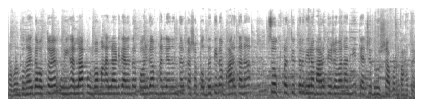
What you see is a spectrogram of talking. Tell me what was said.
आपण पुन्हा एकदा बघतोय उरी हल्ला पुलवामा हल्ला आणि त्यानंतर पहलगाम हल्ल्यानंतर कशा पद्धतीनं भारतानं चोख प्रत्युत्तर दिलं भारतीय जवानांनी त्याची दृश्य आपण पाहतोय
